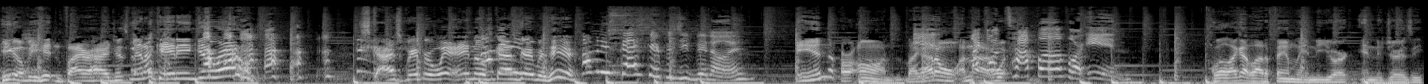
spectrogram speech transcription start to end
He gonna be hitting fire hydrants, man. I can't even get around. Skyscraper? Where? Ain't no skyscrapers here. How many skyscrapers you been on? In or on? Like I don't. I'm like not. on top of or in? Well, I got a lot of family in New York and New Jersey,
